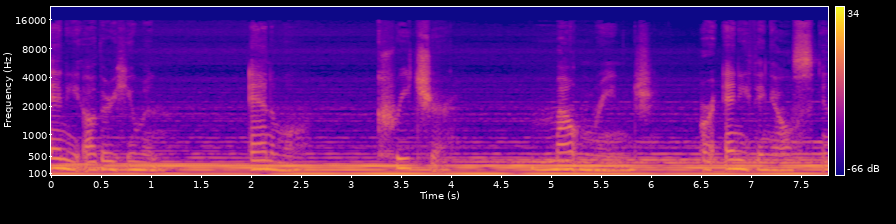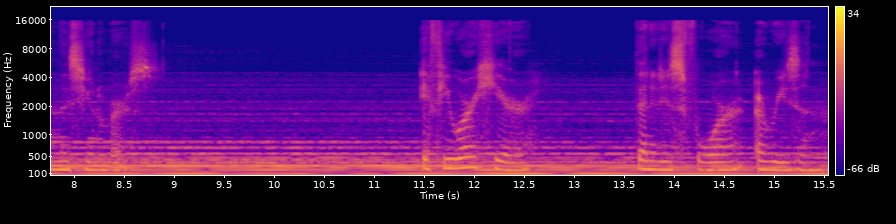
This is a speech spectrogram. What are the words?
any other human, animal, creature, mountain range, or anything else in this universe. If you are here, then it is for a reason.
